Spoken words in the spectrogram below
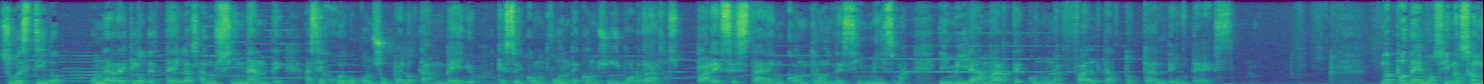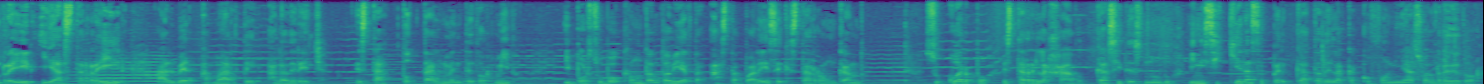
Su vestido, un arreglo de telas alucinante, hace juego con su pelo tan bello que se confunde con sus bordados, parece estar en control de sí misma y mira a Marte con una falta total de interés. No podemos sino sonreír y hasta reír al ver a Marte a la derecha. Está totalmente dormido y por su boca un tanto abierta hasta parece que está roncando. Su cuerpo está relajado, casi desnudo y ni siquiera se percata de la cacofonía a su alrededor.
